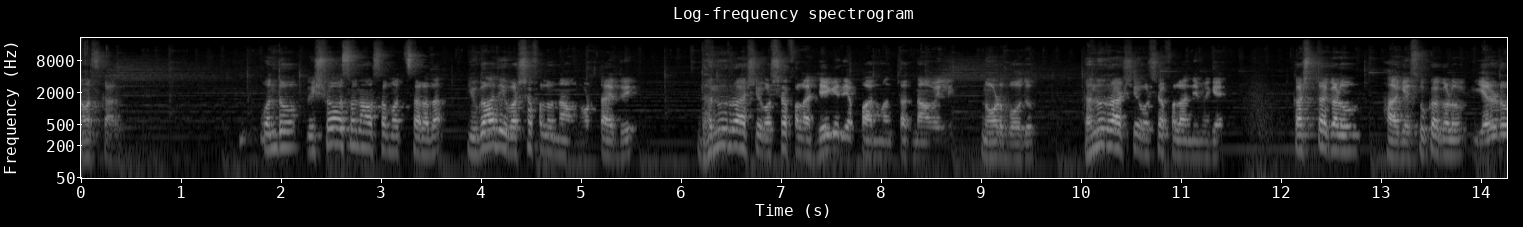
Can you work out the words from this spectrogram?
ನಮಸ್ಕಾರ. ಒಂದು ವಿಶ್ವಾಸನಾವ ಸಂವತ್ಸರದ ಯುಗಾದಿ ವರ್ಷಫಲ ನಾವು ನೋಡ್ತಾ ಇದ್ವಿ. ಧನುರಾಶಿ ವರ್ಷಫಲ ಹೇಗಿದೆಯಪ್ಪ ಅನ್ನುವಂಥದ್ದು ನಾವಿಲ್ಲಿ ನೋಡ್ಬೋದು. ಧನುರಾಶಿ ವರ್ಷಫಲ ನಿಮಗೆ ಕಷ್ಟಗಳು ಹಾಗೆ ಸುಖಗಳು ಎರಡು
